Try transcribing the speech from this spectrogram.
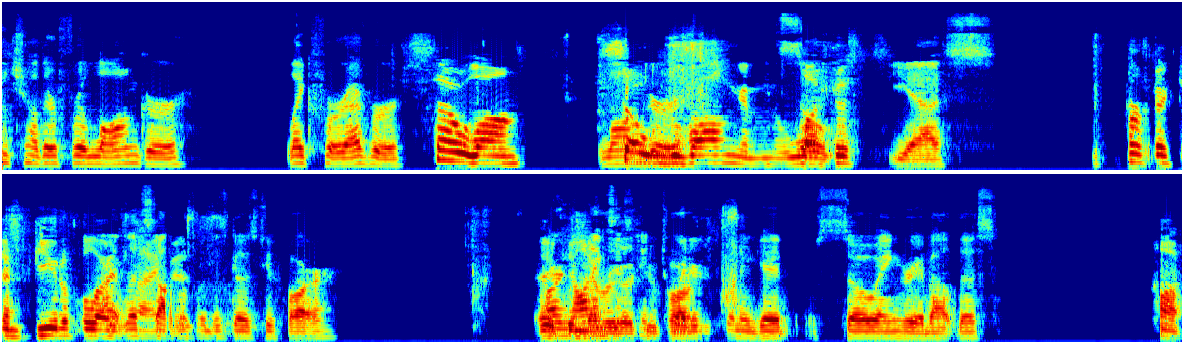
Yeah. each other for longer, like forever. so long. Longer. So long and So- luscious, Yes. perfect and beautiful. All right, let's stop is. before this goes too far. It Our non-existent too far. Twitter's gonna get so angry about this. Huh.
